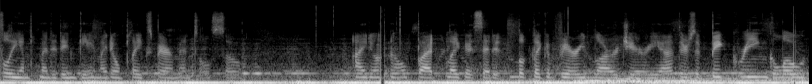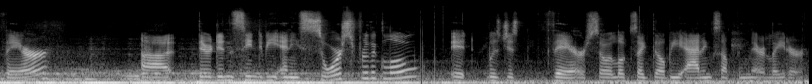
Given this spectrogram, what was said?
fully implemented in-game. I don't play experimental, so I don't know. But like I said, it looked like a very large area. There's a big green glow there. Uh, there didn't seem to be any source for the glow. It was just there, so it looks like they'll be adding something there later.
